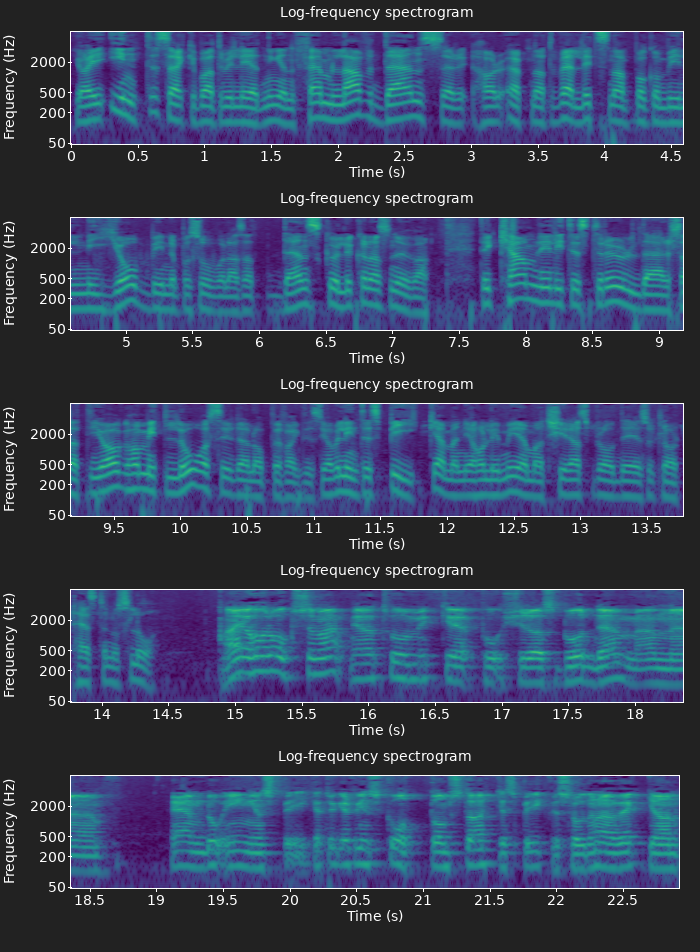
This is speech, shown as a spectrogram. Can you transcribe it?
jag är inte säker på att det blir ledningen. Fem Love Dancer har öppnat väldigt snabbt bakom bilen i jobb inne på Solvalla så att den skulle kunna snuva. Det kan bli lite strul där så att jag har mitt lås i det där loppet faktiskt. Jag vill inte spika men jag håller med om att Shiraz Brodde är såklart hästen att slå. Ja, jag håller också med. Jag tror mycket på Shiraz Bodde, men eh, ändå ingen spik. Jag tycker det finns gott om starka spikförslag den här veckan.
